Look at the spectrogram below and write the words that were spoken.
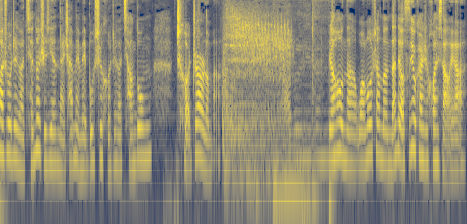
话说这个前段时间奶茶妹妹不是和这个强东扯这儿了吗？然后呢，网络上的男屌丝又开始幻想了呀，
